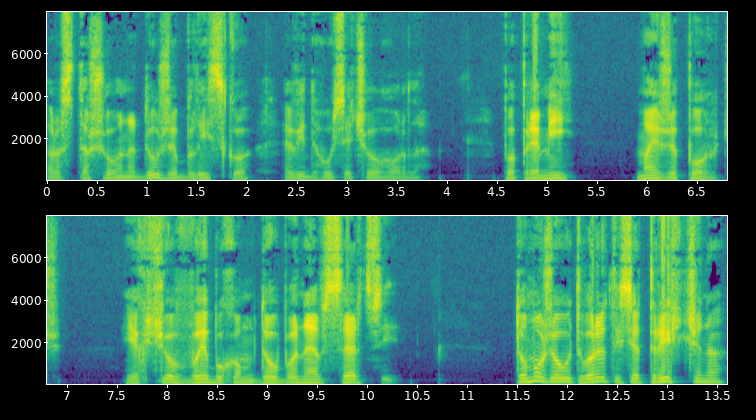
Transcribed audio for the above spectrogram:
розташоване дуже близько від гусячого горла. По прямій, майже поруч. Якщо вибухом довбане в серці, то може утворитися тріщина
